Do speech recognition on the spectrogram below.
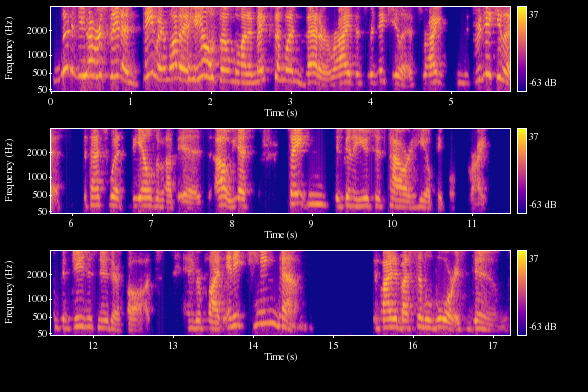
when have you ever seen a demon want to heal someone and make someone better, right? That's ridiculous, right? It's ridiculous. But that's what Beelzebub is. Oh, yes, Satan is going to use his power to heal people, right? But Jesus knew their thoughts and he replied, Any kingdom divided by civil war is doomed.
